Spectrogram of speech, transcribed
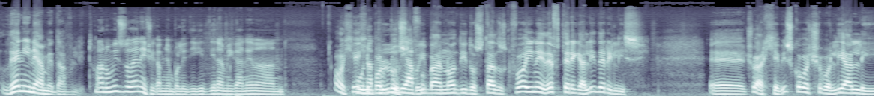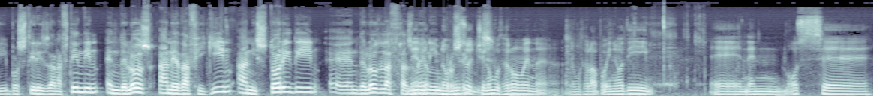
δεν είναι αμετάβλητο. Μα νομίζω δεν έχει καμιά πολιτική δύναμη κανέναν. Όχι, έχει πολλούς που είπαν ότι το status quo είναι η δεύτερη καλύτερη λύση. Ε, και ο Αρχιεπίσκοπος και πολλοί άλλοι υποστήριζαν αυτήν την εντελώς ανεδαφική, ανιστόρητη, ε, εντελώς λαθασμένη ναι, προσέγγιση. Νομίζω ότι που θέλω, θέλω να πω είναι ότι ε, ε, ως ε,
